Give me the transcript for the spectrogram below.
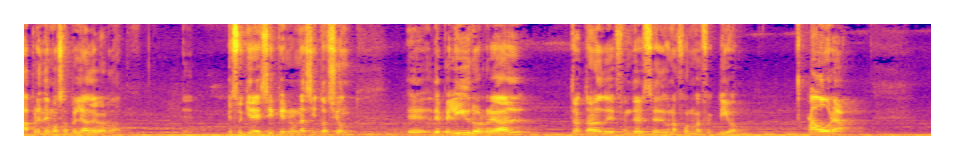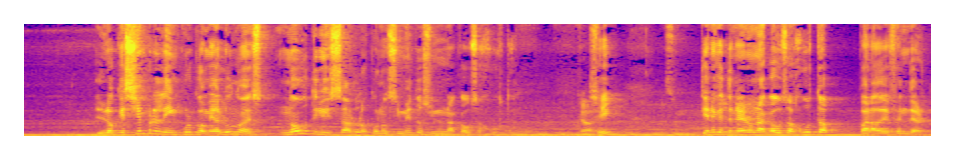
aprendemos a pelear de verdad. Eso quiere decir que en una situación eh, de peligro real, tratar de defenderse de una forma efectiva. Ahora, lo que siempre le inculco a mi alumno es no utilizar los conocimientos sin una causa justa. ¿Sí? Tiene que tener una causa justa para defender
